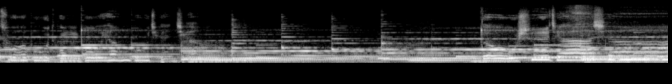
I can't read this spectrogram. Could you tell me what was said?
作不痛不痒不坚强，是家乡。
